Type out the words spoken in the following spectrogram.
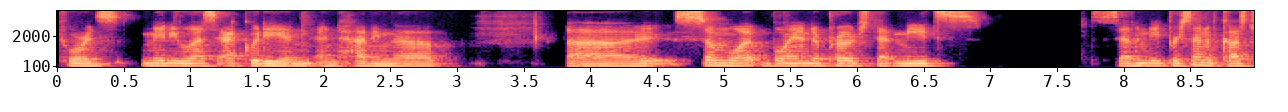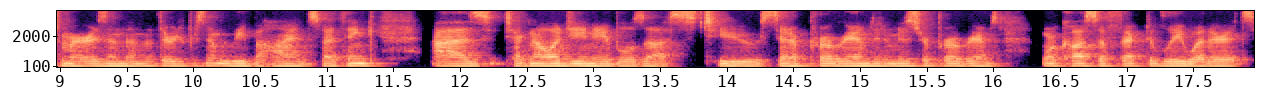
towards maybe less equity and, and having a, a somewhat bland approach that meets 70% of customers and then the 30% we leave behind. So I think as technology enables us to set up programs and administer programs more cost effectively, whether it's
